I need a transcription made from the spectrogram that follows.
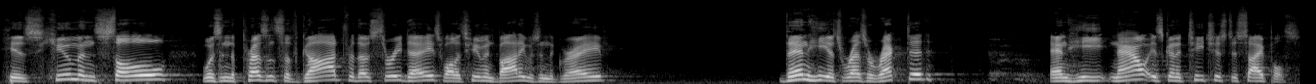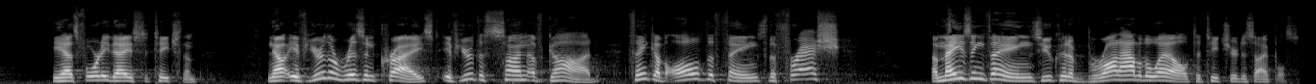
his human soul was in the presence of God for those three days while his human body was in the grave. Then he is resurrected, and he now is going to teach his disciples. He has 40 days to teach them. Now, if you're the risen Christ, if you're the Son of God, think of all of the things, the fresh, amazing things you could have brought out of the well to teach your disciples.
